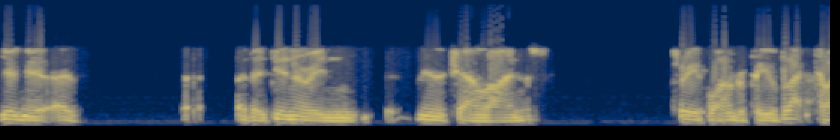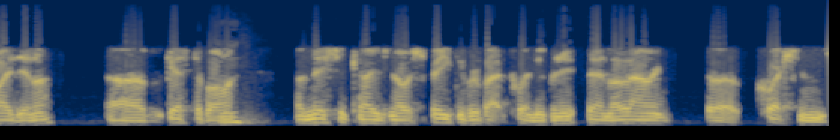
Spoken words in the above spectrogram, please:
doing a, a, at a dinner in in the Channel Lines, three or four hundred people, black tie dinner, um, guest of honor. Mm. On this occasion, I was speaking for about twenty minutes, then allowing uh, questions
